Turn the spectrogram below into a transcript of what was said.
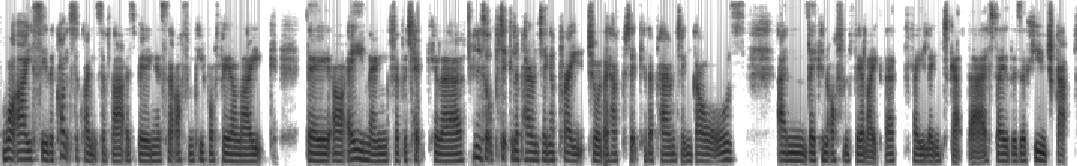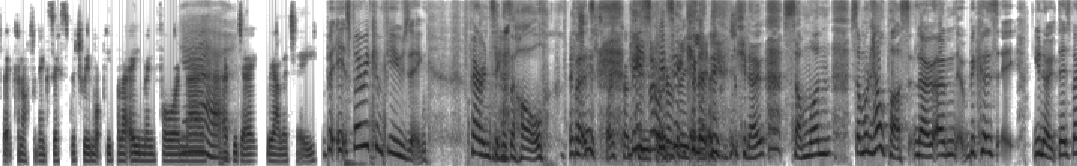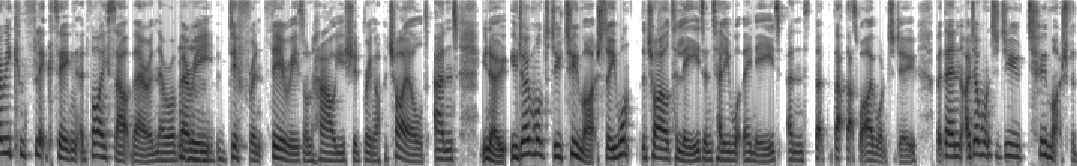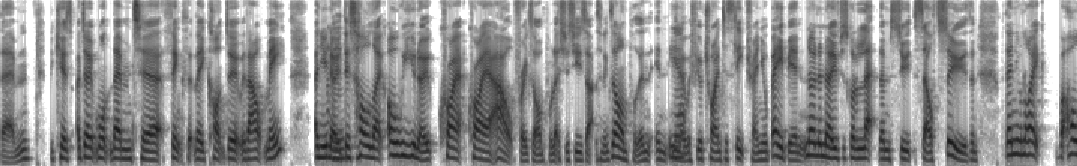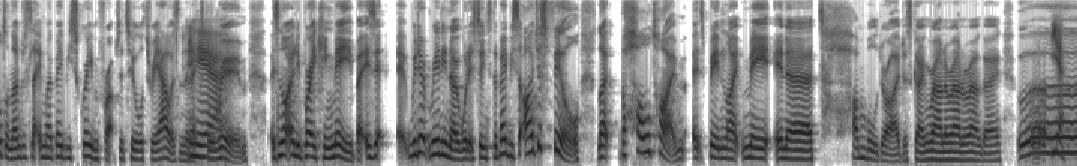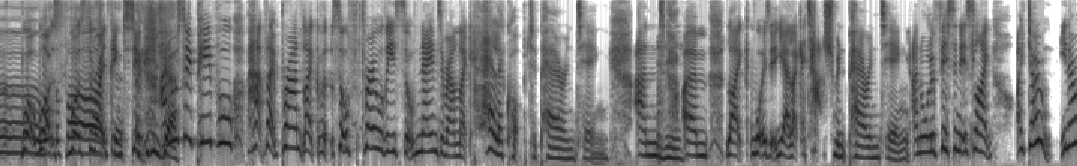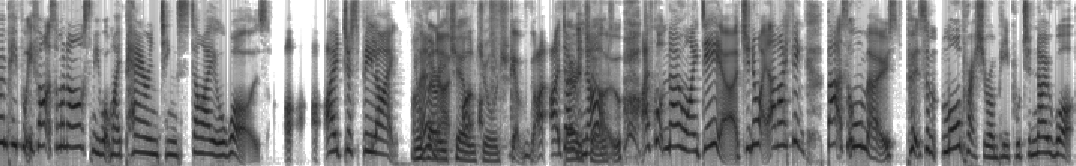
what I see the consequence of that as being is that often people feel like they are aiming for particular, you know, sort of particular parenting approach or they have particular parenting goals and they can often feel like they're failing to get there. So there's a huge gap that can often exist between what people are aiming for and Yeah. their everyday reality. But it's very confusing, parenting as a whole. It But this particular, you know, someone, someone help us. No, um, because you know, there's very conflicting advice out there, and there are very different theories on how you should bring up a child. And you know, you don't want to do too much, so you want the child to lead and tell you what they need, and that, that that's what I want to do. But then I don't want to do too much for them because I don't want them to think that they can't do it without me. And you know, Mhm. this whole like, oh, you know, cry it, cry it out, for example. Let's just use that as an example. And in, you Yeah. know, if you're trying to sleep train your baby, and no, no, no, you've just got to let them soothe, self soothe. And then you're like, but hold on, I'm just letting my baby scream for up to two or three hours in the next Yeah. room. It's not only breaking me, but is it? We don't really know what it's doing to the baby. So I just feel like the whole time it's been like me in a tumble dry, just going round and round and round, going, yeah. What, "Whoa, what's the what's the right thing to do? And also, people have like brand like sort of throw all these sort of names around like helicopter parenting and Mm-hmm. um like what is it? Yeah, like attachment parenting and all of this. And it's like I don't, you know, when people if someone asked me what my parenting style was. I- I'd just be like, You're don't very know. chilled, I- George. I, I don't Very know. chilled. I've got no idea. Do you know what? And I think that's almost put some more pressure on people to know what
